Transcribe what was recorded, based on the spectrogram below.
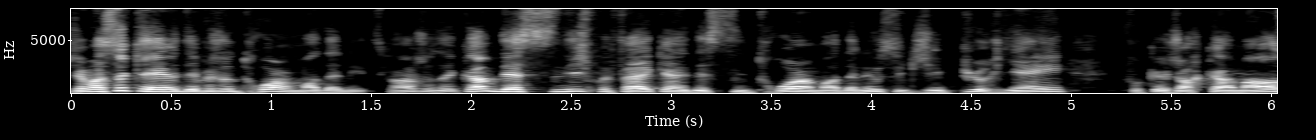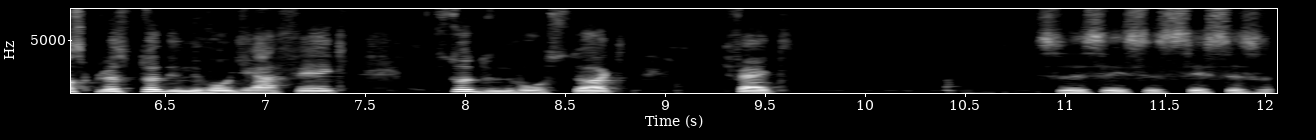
J'aimerais ça qu'il y ait un Division 3 à un moment donné. Tu comprends? Je veux dire, comme Destiny, je préférais qu'il y ait un Destiny 3 à un moment donné où c'est que j'ai plus rien. Il faut que je recommence. Puis là, c'est tout des nouveaux graphiques, c'est tout du nouveau stock. Fait que c'est ça.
